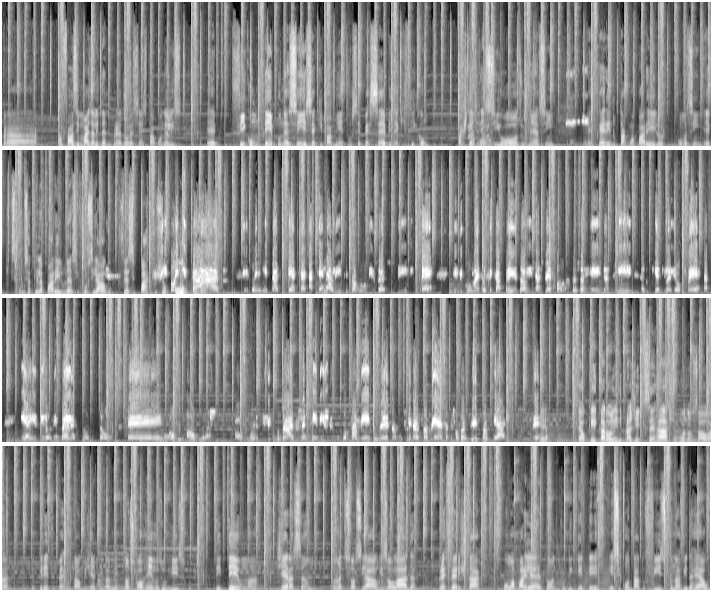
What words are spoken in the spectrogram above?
para a fase mais ali né, de pré-adolescência e tal, quando eles é, ficam um tempo né, sem esse equipamento, você percebe né, que ficam bastante uhum. ansiosos, né? Assim, é, querendo estar com o aparelho, como assim, é como se aquele aparelho, né, assim, fosse algo que fizesse parte do seu corpo, irritados, né? Ficam irritados, porque aquele ali se torna o universo dele, né? Ele começa a ficar preso ali nas demandas das redes, né, do que aquilo ali oferta, e aí vira o universo. Então, é, alguns algumas dificuldades né, tem de comportamento, né, estão muito ligados também a essa questão das redes sociais. É, é ok. Caroline, para a gente encerrar, chegou a nossa hora. Eu queria te perguntar objetivamente: nós corremos o risco de ter uma geração antissocial, isolada, que prefere estar com um aparelho eletrônico do que ter esse contato físico na vida real?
